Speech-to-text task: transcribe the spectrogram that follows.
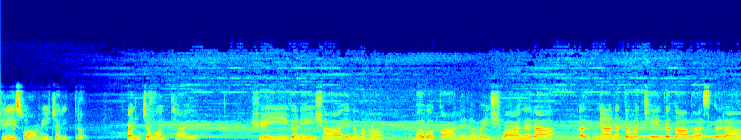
श्रीस्वामीचरित्र पञ्चमोऽध्याय श्रीगणेशाय नमः। भवकाननवैश्वानरा अज्ञानतमच्छेदका भास्करा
